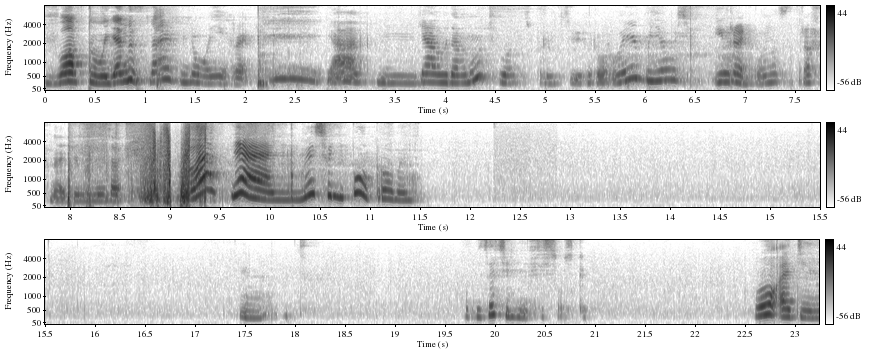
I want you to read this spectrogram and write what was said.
Жовтого, я не знаю в нього грати. Я, м, я давно чула про цю ігру, але я боялась грати, бо вона страшна для мене. за- Але ні, ми сьогодні попробуємо. М. Обязательно с соской. О, один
